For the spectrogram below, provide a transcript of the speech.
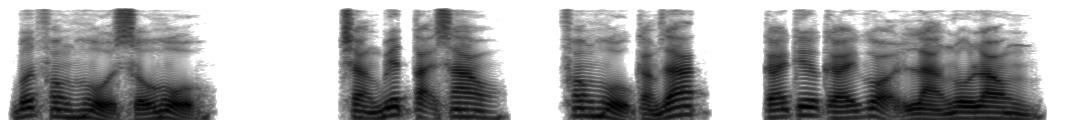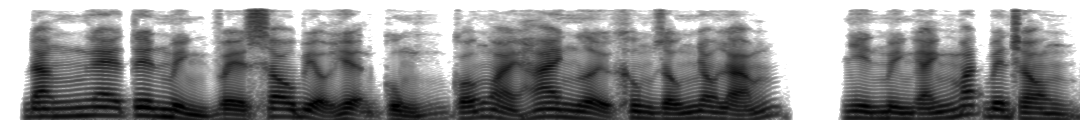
bớt phong hổ xấu hổ. Chẳng biết tại sao, phong hổ cảm giác, cái kia cái gọi là ngô long, đang nghe tên mình về sau biểu hiện cùng có ngoài hai người không giống nhau lắm, nhìn mình ánh mắt bên trong,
